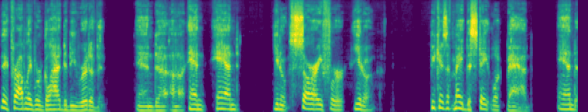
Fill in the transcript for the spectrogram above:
they probably were glad to be rid of it, and uh, uh, and and you know sorry for you know because it made the state look bad, and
